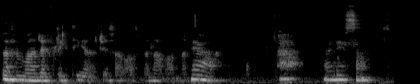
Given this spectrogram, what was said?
Därför man reflekterar tillsammans med en annan människa. Ja. ja, det är sant.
